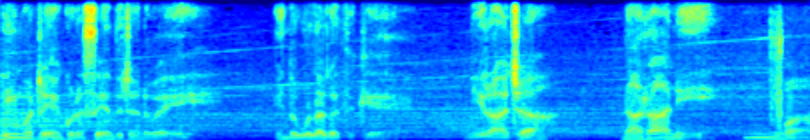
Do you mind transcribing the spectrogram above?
நீ மட்டும் என் கூட சேர்ந்துட்டேன்னு வை. இந்த உலகத்துக்கு. நீ ராஜா? Narani. Mwah.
